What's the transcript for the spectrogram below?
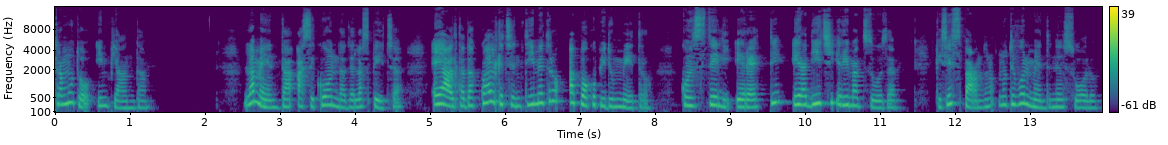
tramutò in pianta. La menta, a seconda della specie, è alta da qualche centimetro a poco più di un metro, con steli eretti e radici rimazzose, che si espandono notevolmente nel suolo.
